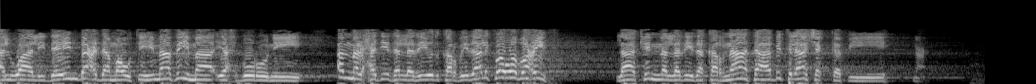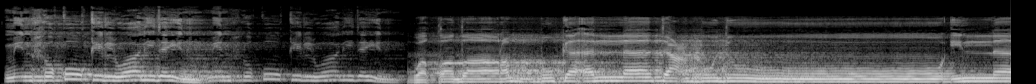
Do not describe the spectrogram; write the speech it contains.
الوالدين بعد موتهما فيما يحضرني. أما الحديث الذي يذكر في ذلك فهو ضعيف لكن الذي ذكرناه ثابت لا شك فيه. نعم. من حقوق الوالدين. من حقوق الوالدين. وقضى ربك ألا تعبدوا إلا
